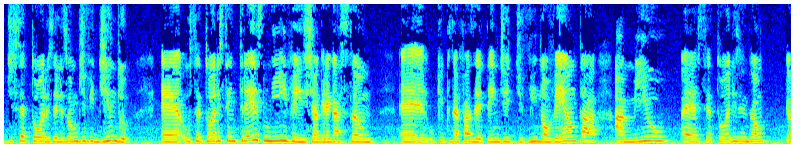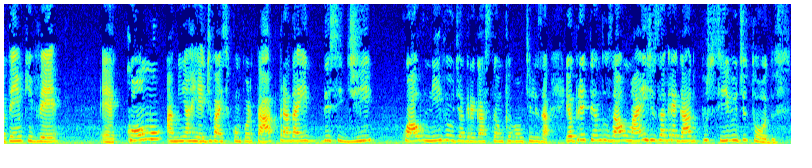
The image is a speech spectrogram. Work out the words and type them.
de setores, eles vão dividindo. É, os setores têm três níveis de agregação é, o que quiser fazer. Tem de, de 90 a 1000 é, setores, então eu tenho que ver é, como a minha rede vai se comportar para daí decidir qual nível de agregação que eu vou utilizar. Eu pretendo usar o mais desagregado possível de todos.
